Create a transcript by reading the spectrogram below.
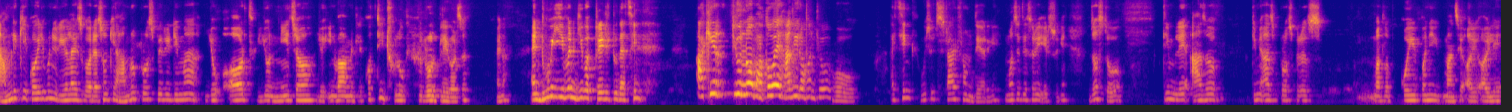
हामीले के कहिले पनि रियलाइज गरेका छौँ कि हाम्रो प्रोस्पेरिटीमा यो अर्थ यो नेचर यो इन्भाइरोमेन्टले कति ठुलो रोल प्ले गर्छ होइन? And do even give a credit to that thing आखिर त्यो नभएको भए हामी रहन्थ्यो। हो। I think we should start from there कि म चाहिँ त्यसरी हेर्छु कि जस्तो तिमीले आज तिमी आज प्रोस्पेरस मतलब कोही पनि मान्छे अहिले अहिले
